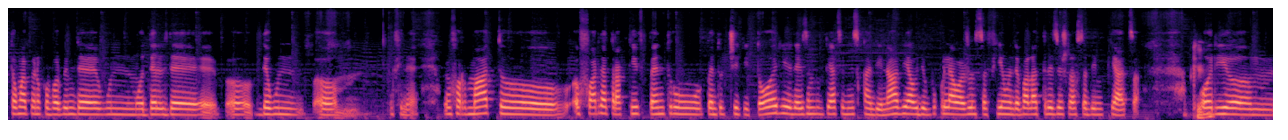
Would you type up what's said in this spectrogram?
tocmai pentru că vorbim de un model de, uh, de un, um, în fine, un format uh, foarte atractiv pentru, pentru cititori. De exemplu, în piața din Scandinavia, audiobook-urile au ajuns să fie undeva la 30% din piață. Okay. Ori um,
